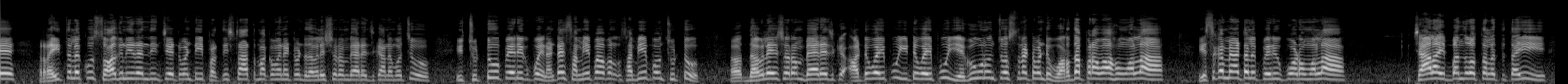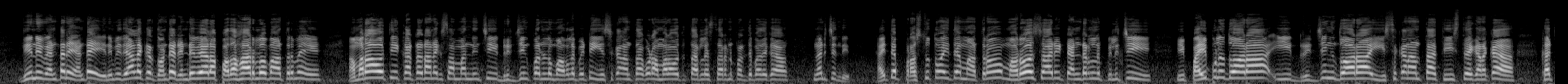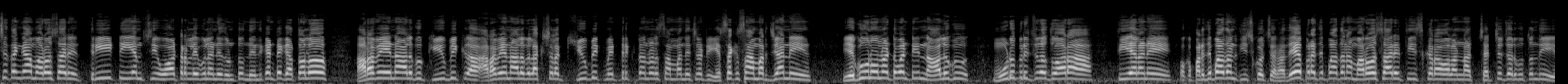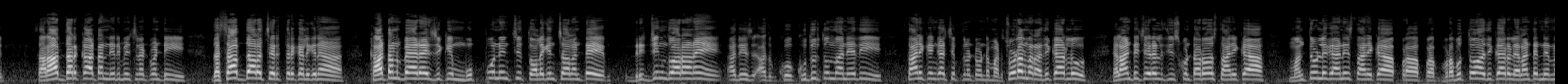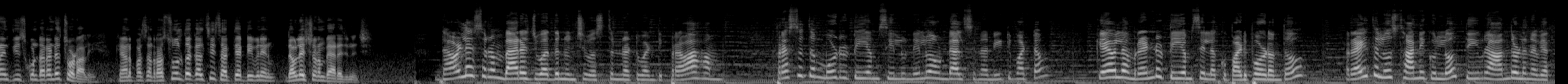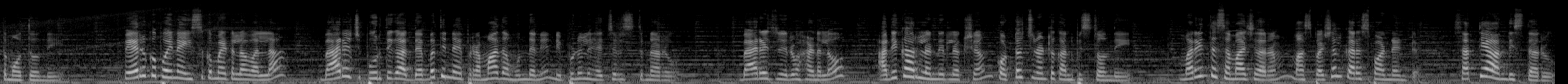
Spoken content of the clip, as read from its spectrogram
రైతులకు సాగునీరు అందించేటువంటి ప్రతిష్టాత్మకమైనటువంటి ధవలేశ్వరం బ్యారేజ్ కానివచ్చు ఈ చుట్టూ పెరిగిపోయిన అంటే సమీప సమీపం చుట్టూ ధవలేశ్వరం బ్యారేజ్కి అటువైపు ఇటువైపు ఎగువ నుంచి వస్తున్నటువంటి వరద ప్రవాహం వల్ల ఇసుక మేటలు పెరిగిపోవడం వల్ల చాలా ఇబ్బందులు తలెత్తుతాయి. దీన్ని వెంటనే అంటే ఎనిమిదేళ్ళ క్రితం అంటే రెండు వేల పదహారులో మాత్రమే అమరావతి కట్టడానికి సంబంధించి డ్రిడ్జింగ్ పనులు మొదలుపెట్టి ఇసుకనంతా కూడా అమరావతి తరలిస్తారని ప్రతిపాదిక నడిచింది. అయితే ప్రస్తుతం అయితే మాత్రం మరోసారి టెండర్లను పిలిచి ఈ పైపుల ద్వారా ఈ డ్రిడ్జింగ్ ద్వారా ఈ ఇసుకనంతా తీస్తే కనుక ఖచ్చితంగా మరోసారి త్రీ టీఎంసీ వాటర్ లెవెల్ అనేది ఉంటుంది. ఎందుకంటే గతంలో అరవై నాలుగు క్యూబిక్ అరవై నాలుగు లక్షల క్యూబిక్ మెట్రిక్ టన్నులకు సంబంధించిన ఇసుక సామర్థ్యాన్ని ఎగువన ఉన్నటువంటి నాలుగు మూడు బ్రిడ్జ్ల ద్వారా తీయాలనే ఒక ప్రతిపాదన తీసుకొచ్చారు. అదే ప్రతిపాదన మరోసారి తీసుకురావాలన్న చర్చ జరుగుతుంది. సరాద్దర్ కాటన్ నిర్మించినటువంటి దశాబ్దాల చరిత్ర కలిగిన కాటన్ బ్యారేజీకి ముప్పు నుంచి తొలగించాలంటే డ్రిడ్జింగ్ ద్వారానే అది కు- కుదురుతుందనేది స్థానికంగా చెప్తున్నటువంటి మాట. చూడాలి మరి అధికారులు ఎలాంటి చర్యలు తీసుకుంటారో స్థానిక మంత్రులు కానీ స్థానిక ప్రభుత్వ అధికారులు ఎలాంటి నిర్ణయం తీసుకుంటారంటే చూడాలి. కెమెరా పర్సన్ రసూల్తో కలిసి సత్య టీవీ నేను ధవళేశ్వరం బ్యారేజ్ నుంచి. ధవళేశ్వరం బ్యారేజ్ వద్ద నుంచి వస్తున్నటువంటి ప్రవాహం ప్రస్తుతం మూడు టీఎంసీలు నిల్వ ఉండాల్సిన నీటి మట్టం కేవలం రెండు టీఎంసీలకు పడిపోవడంతో రైతులు స్థానికుల్లో తీవ్ర ఆందోళన వ్యక్తమవుతోంది. పేరుకుపోయిన ఇసుక మేటల వల్ల బ్యారేజ్ పూర్తిగా దెబ్బతినే ప్రమాదం ఉందని నిపుణులు హెచ్చరిస్తున్నారు. బ్యారేజ్ నిర్వహణలో అధికారుల నిర్లక్ష్యం కొట్టొచ్చినట్లు కనిపిస్తోంది. మరింత సమాచారం మా స్పెషల్ కరెస్పాండెంట్ సత్య అందిస్తారు.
